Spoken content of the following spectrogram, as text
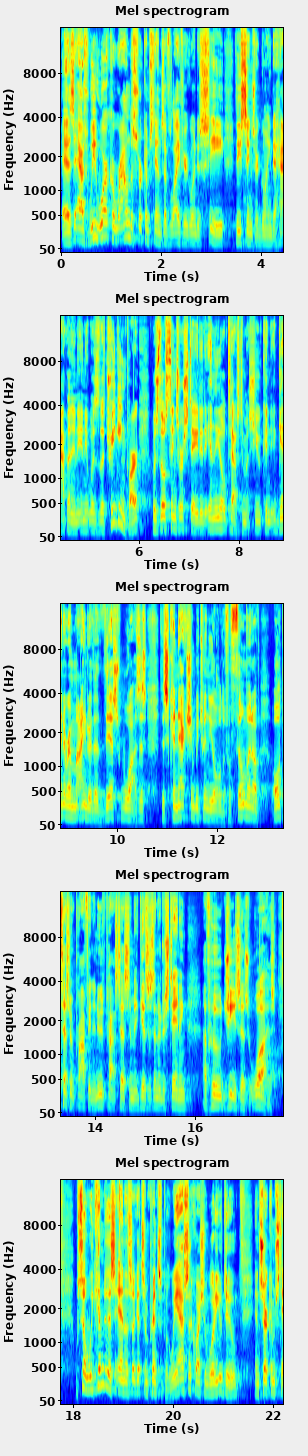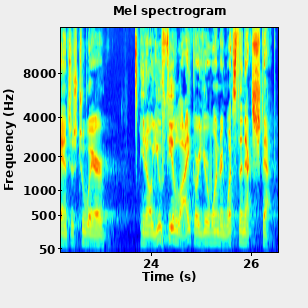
is as we work around the circumstance of life, you're going to see these things are going to happen. And, and it was the intriguing part was those things were stated in the Old Testament. So you can again a reminder that this was this this connection between the Old, the fulfillment of Old Testament prophecy and the New Testament gives us an understanding of who Jesus was. So we come to this end. Let's look at some principles. We ask the question, what do you do in circumstances to where, you know, you feel like or you're wondering what's the next step?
